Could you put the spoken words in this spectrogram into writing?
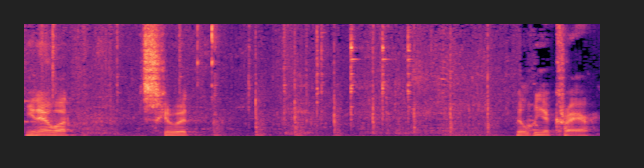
You know what? Screw it. Build me a crayer.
